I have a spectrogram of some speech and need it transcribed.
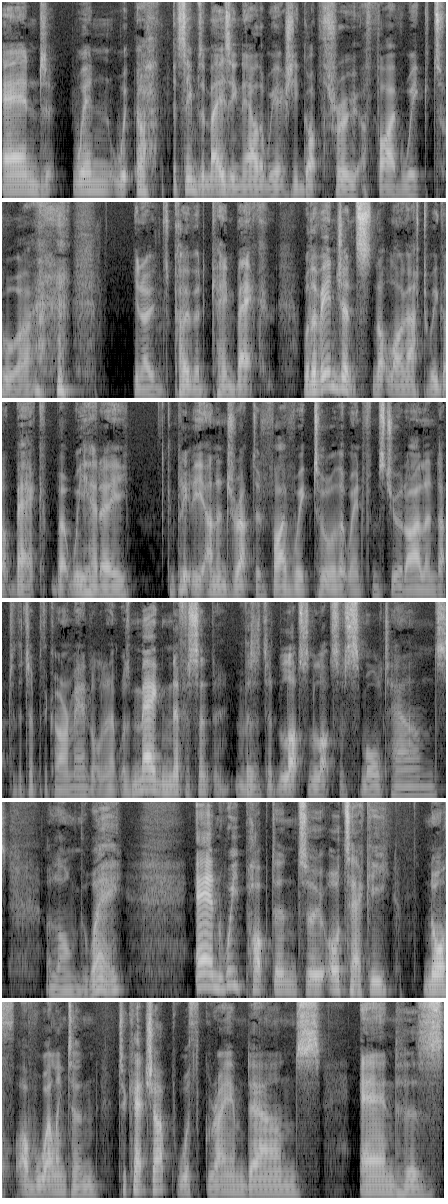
and when we, oh, it seems amazing now that we actually got through a five-week tour. you know, COVID came back with a vengeance not long after we got back, but we had a completely uninterrupted five week tour that went from Stewart Island up to the tip of the Coromandel, and it was magnificent. Visited lots and lots of small towns along the way. And we popped into Otaki, north of Wellington, to catch up with Graeme Downes and his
